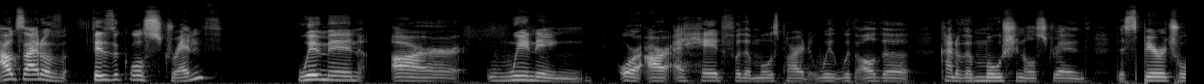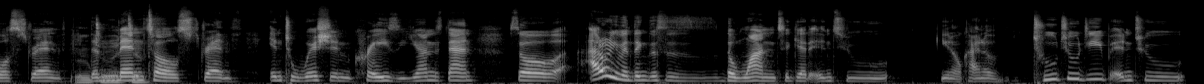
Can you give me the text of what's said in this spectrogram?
Outside of physical strength, women are winning or are ahead for the most part with with all the kind of emotional strength, the spiritual strength, the mental strength, intuition crazy. You understand? So I don't even think this is the one to get into, you know, kind of too too deep into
